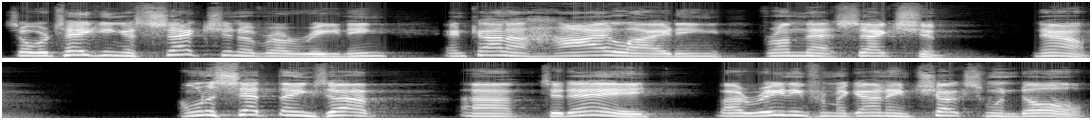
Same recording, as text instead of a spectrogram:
So we're taking a section of our reading and kind of highlighting from that section. Now, I want to set things up uh, today by reading from a guy named Chuck Swindoll.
